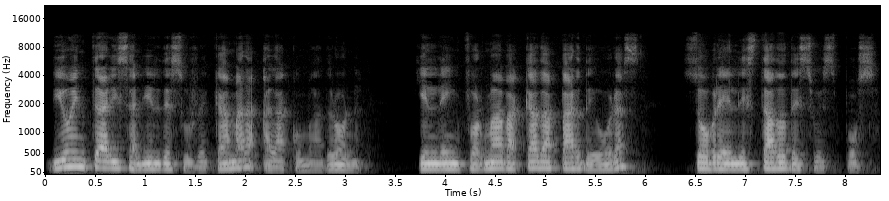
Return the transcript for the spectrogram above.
vio entrar y salir de su recámara a la comadrona, quien le informaba cada par de horas sobre el estado de su esposa.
